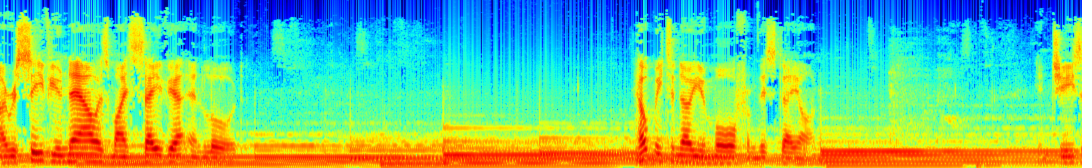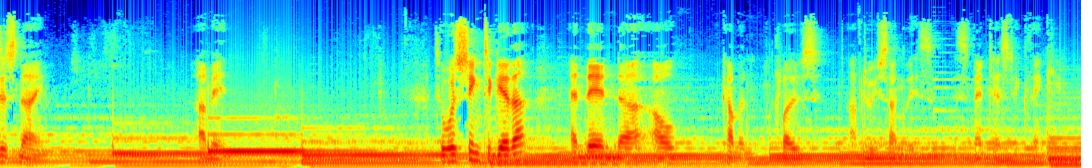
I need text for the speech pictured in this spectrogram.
I receive you now as my Savior and Lord. Help me to know you more from this day on. In Jesus' name, Amen. So we'll sing together and then uh, I'll come and close after we've sung this. It's fantastic. Thank you.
